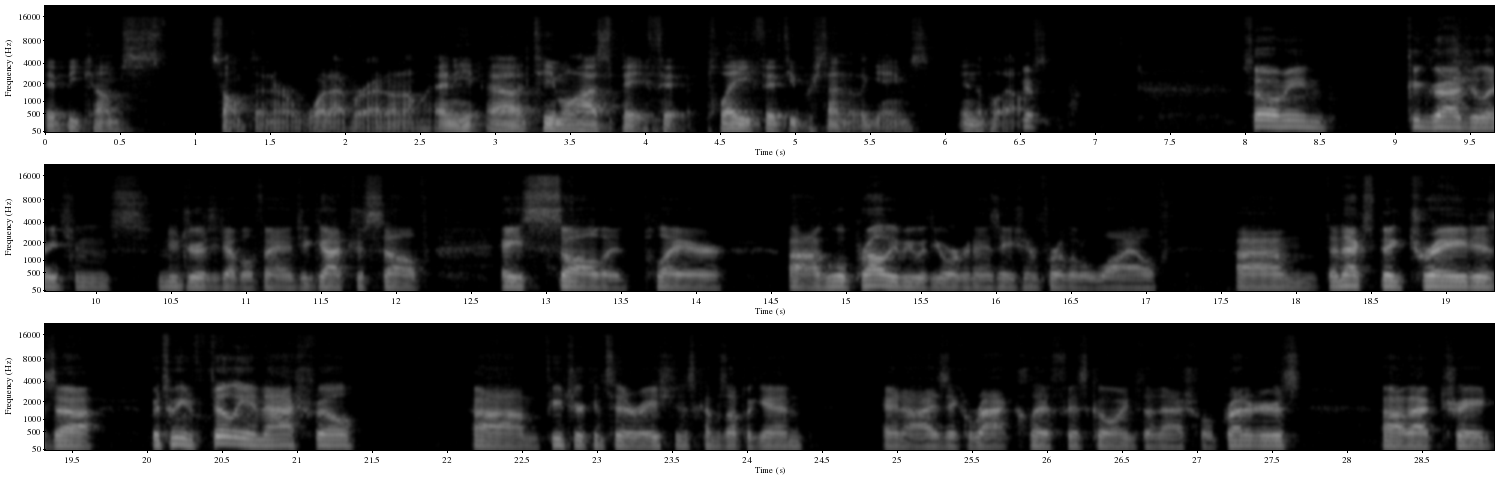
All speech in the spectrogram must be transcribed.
it becomes something or whatever. I don't know. And he uh, Timo has to pay fi- play fifty percent of the games in the playoffs. Yep. So I mean, congratulations, New Jersey Devil fans. You got yourself a solid player uh, who will probably be with the organization for a little while. Um, the next big trade is uh, between Philly and Nashville. Um, future considerations comes up again, and Isaac Ratcliffe is going to the Nashville Predators. Uh, that trade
